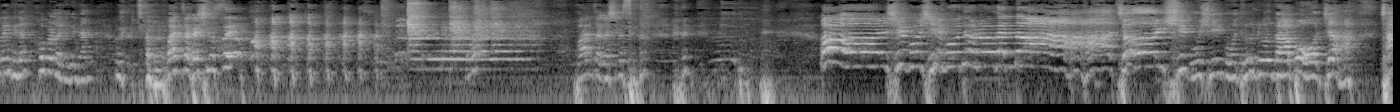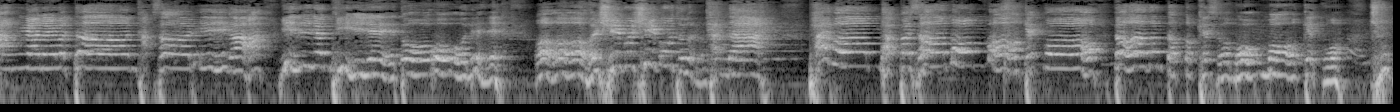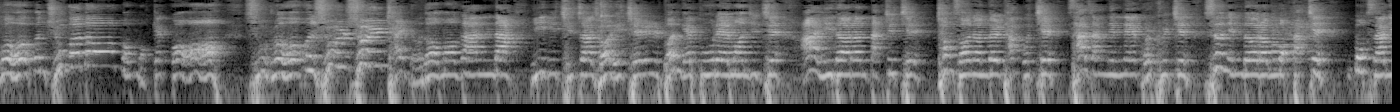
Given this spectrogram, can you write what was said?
모르겠네 그냥 허벌나게 그냥 어, 참 반짝하시겠어요? 반짝하시겠어요? 아 쉬고 쉬고 들어간다 절 쉬고 쉬고 들어가 보자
